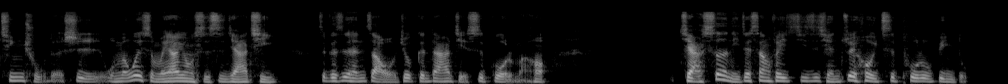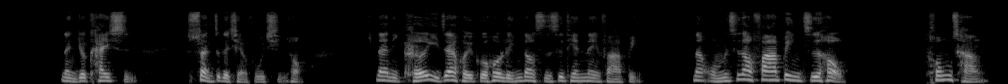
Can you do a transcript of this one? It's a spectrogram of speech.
清楚的是，我们为什么要用十四加七？这个是很早我就跟大家解释过了嘛，吼。假设你在上飞机之前最后一次暴露病毒，那你就开始算这个潜伏期，吼。那你可以在回国后零到十四天内发病。那我们知道发病之后，通常。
